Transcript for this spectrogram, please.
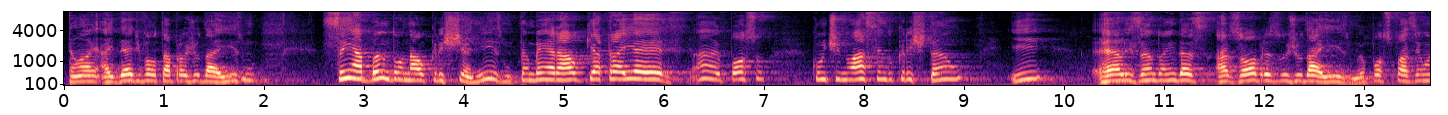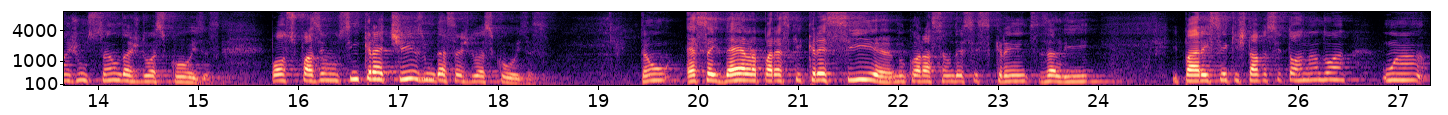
Então a, a ideia de voltar para o judaísmo sem abandonar o cristianismo também era algo que atraía eles. Ah, eu posso continuar sendo cristão e realizando ainda as, as obras do judaísmo. Eu posso fazer uma junção das duas coisas. Posso fazer um sincretismo dessas duas coisas. Então, essa ideia ela parece que crescia no coração desses crentes ali e parecia que estava se tornando uma, uma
